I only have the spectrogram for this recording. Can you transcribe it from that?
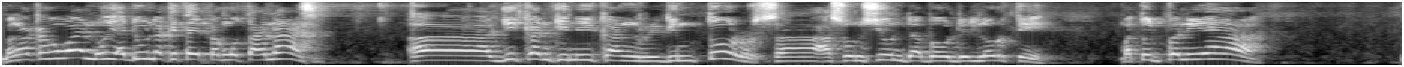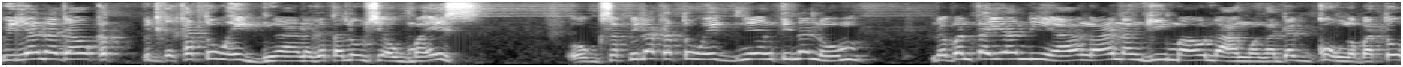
Mga kahuan, uy aduna kitay pangutanas. Ah, gikan kini kang Redemptor sa Asuncion Davao del Norte. Matud pa niya pila na daw kat, katuig nga nagatanom siya og mais. Og sa pila katuig niyang tinanom, nabantayan niya nga nang gimaw na ang mga dagko nga bato.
